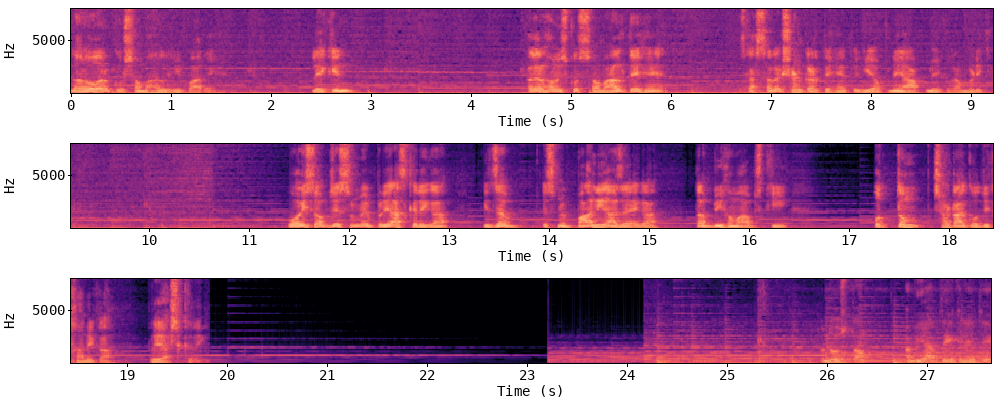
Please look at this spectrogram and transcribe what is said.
धरोहर को संभाल नहीं पा रहे हैं। लेकिन अगर हम इसको संभालते हैं, इसका संरक्षण करते हैं तो ये अपने आप में एक रमणीक है। वॉइस ऑफ़ जैसे में प्रयास करेगा कि जब इसमें पानी आ जाएगा, तब भी हम आपकी उत्तम छटा को दिखाने का प्रयास करेंगे। दोस्तों, अभी आप देख रहे थे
